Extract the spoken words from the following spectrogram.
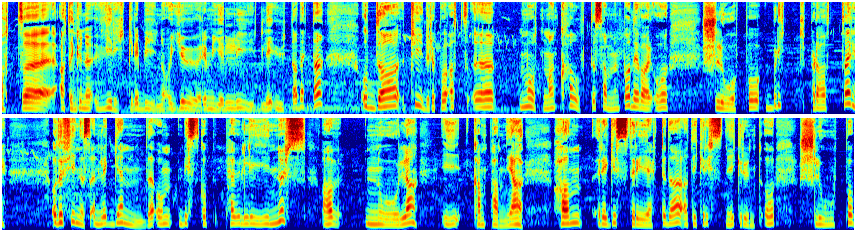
at, eh, at den kunne virkelig begynne å gjøre mye lydelig ut av dette. Og da tyder det på at uh, måten man kalte sammen på, det var å slå på blikkplater. Og det finnes en legende om biskop Paulinus av Nola i Campania. Han registrerte da at de kristne gikk rundt og slo på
